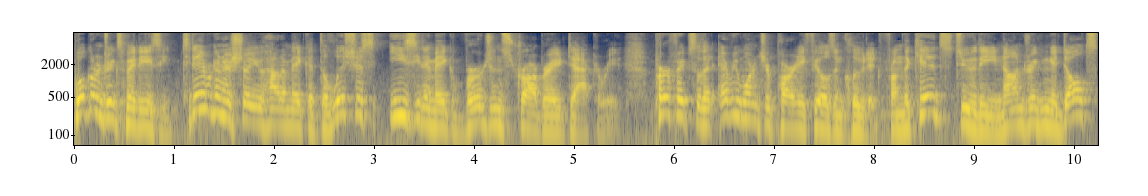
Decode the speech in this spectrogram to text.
Welcome to Drinks Made Easy. Today we're going to show you how to make a delicious, easy to make virgin strawberry daiquiri. Perfect so that everyone at your party feels included, from the kids to the non-drinking adults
